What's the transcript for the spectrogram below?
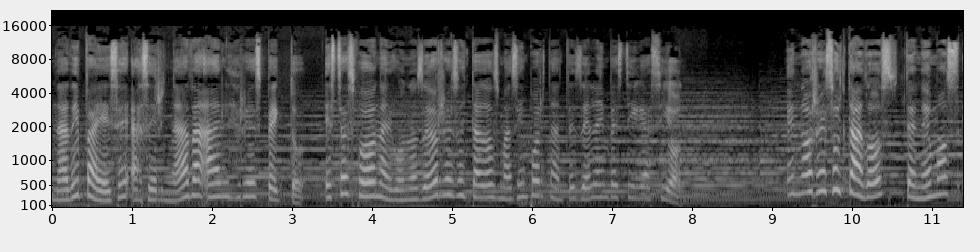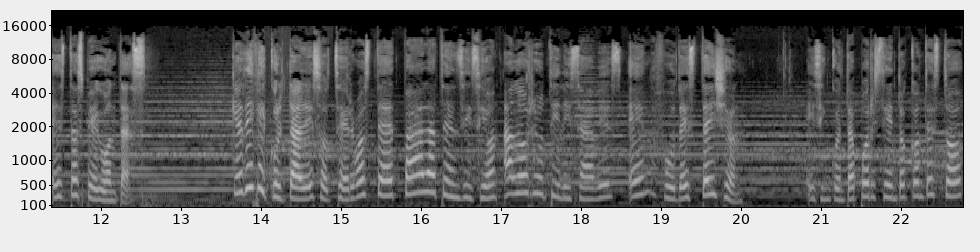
nadie parece hacer nada al respecto. Estos fueron algunos de los resultados más importantes de la investigación. En los resultados tenemos estas preguntas. ¿Qué dificultades observa usted para la transición a los reutilizables en Food Station? El 50% contestó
